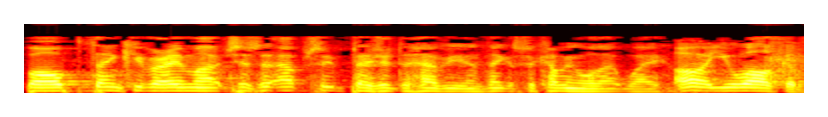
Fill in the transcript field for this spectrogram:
Bob, thank you very much. It's an absolute pleasure to have you and thanks for coming all that way. Oh, you're welcome.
